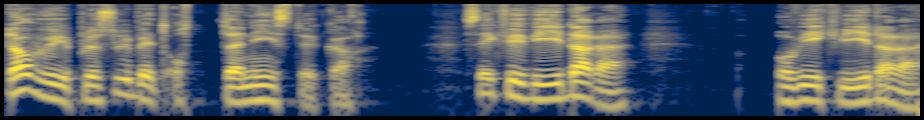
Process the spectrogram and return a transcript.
Da var vi plutselig blitt åtte-ni stykker. Så gikk vi videre, og vi gikk videre,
